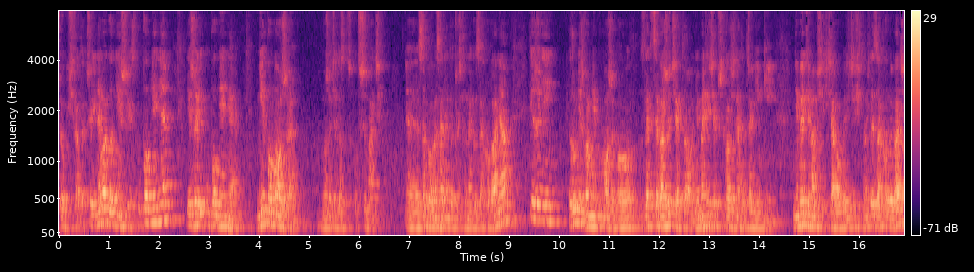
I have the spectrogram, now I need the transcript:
drugi środek, czyli najłagodniejszy jest upomnienie. Jeżeli upomnienie nie pomoże, możecie otrzymać e, zobowiązanie do określonego zachowania. Jeżeli również Wam nie pomoże, bo zlekceważycie to, nie będziecie przychodzić na te treningi, nie będzie Wam się chciało, będziecie się tam źle zachowywać,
